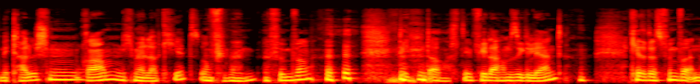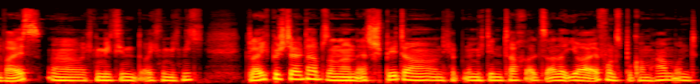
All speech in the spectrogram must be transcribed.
metallischen Rahmen, nicht mehr lackiert, so wie beim Fünfer. den, damals, den Fehler haben sie gelernt. Ich hatte das Fünfer in weiß, äh, weil ich nämlich den, weil ich nämlich nicht gleich bestellt habe, sondern erst später. Und ich habe nämlich den Tag, als alle ihre iPhones bekommen haben und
